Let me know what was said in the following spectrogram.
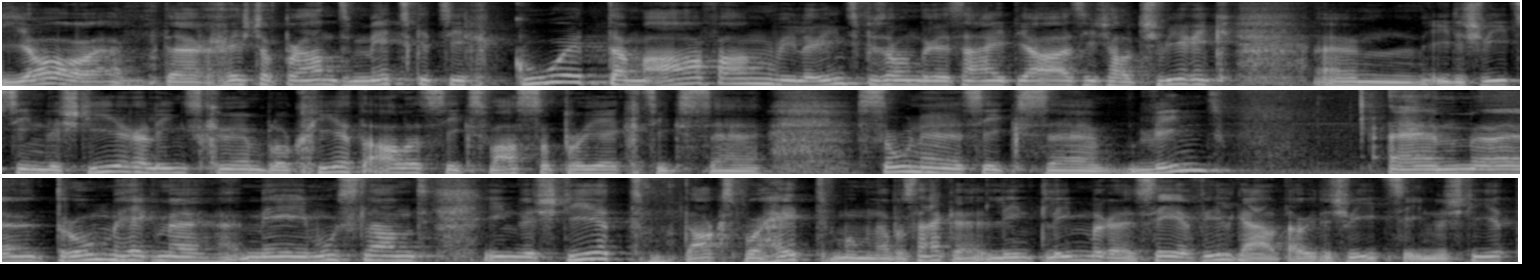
ja, der Christoph Brandt metzget sich gut am Anfang, weil er insbesondere sagt, ja, es ist halt schwierig, ähm, in der Schweiz zu investieren. Linksgrün blockiert alles, sei es Wasserprojekt, sei es äh, Sonne, sei es äh, Wind. Ähm, äh, darum hat man mehr im Ausland investiert. Die Axpo hat, muss man aber sagen, Lind Limmer sehr viel Geld auch in der Schweiz investiert.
